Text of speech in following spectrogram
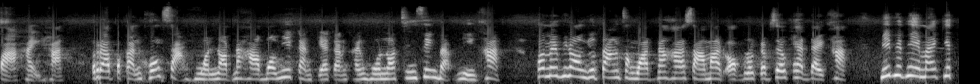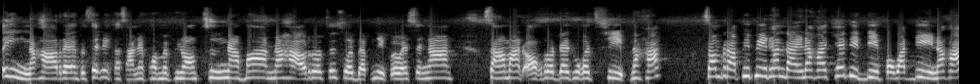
ปาให้ค่ะรับประกันโครงสางหัวน็อตนะคะบอมีการแก้กันไขหัวน็อตซิ่งๆแบบนี้ค่ะพ่อแม่พี่น้องอยู่ต่างจังหวัดนะคะ สามารถออกรถกับเซลแคทได้ค่ะ มีพีพีไมค์กิตติ้งนะคะ แรนเป็นเส้นเอกสารในพ่อแม่พี่น้องถึงหน้าบ้านนะคะ รถสวยๆแบบนี้ไปไว้ใช้งาน สามารถออกรถได้ทุกอาชีพนะคะสำหรับพี่ๆท่านใดนะคะเครดิตดีประวัติดีนะคะ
